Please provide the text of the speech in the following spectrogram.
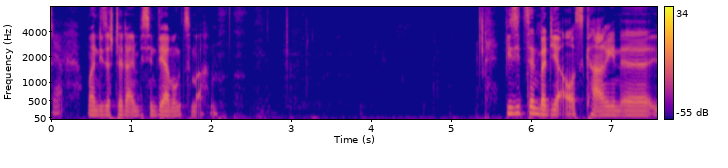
Ja. Um an dieser Stelle ein bisschen Werbung zu machen. Wie sieht es denn bei dir aus, Karin? Äh,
